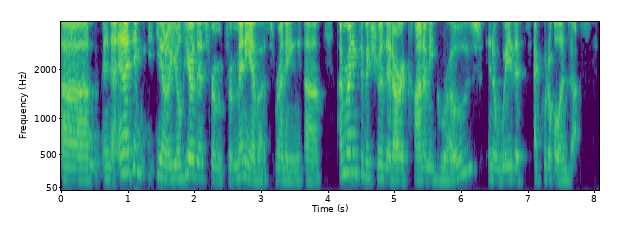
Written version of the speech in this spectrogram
um, and and I think you know you'll hear this from from many of us running. Uh, I'm running to make sure that our economy grows in a way that's equitable and just.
